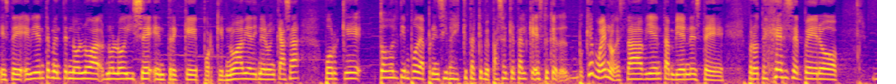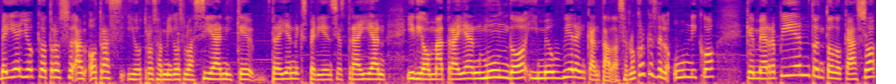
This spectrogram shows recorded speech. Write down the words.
Este, evidentemente no lo, no lo hice entre que porque no había dinero en casa, porque todo el tiempo de aprensiva, y qué tal que me pasa, qué tal que esto, que, qué bueno, está bien también este protegerse, pero veía yo que otros otras y otros amigos lo hacían y que traían experiencias, traían idioma, traían mundo y me hubiera encantado hacerlo. Creo que es de lo único que me arrepiento en todo caso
